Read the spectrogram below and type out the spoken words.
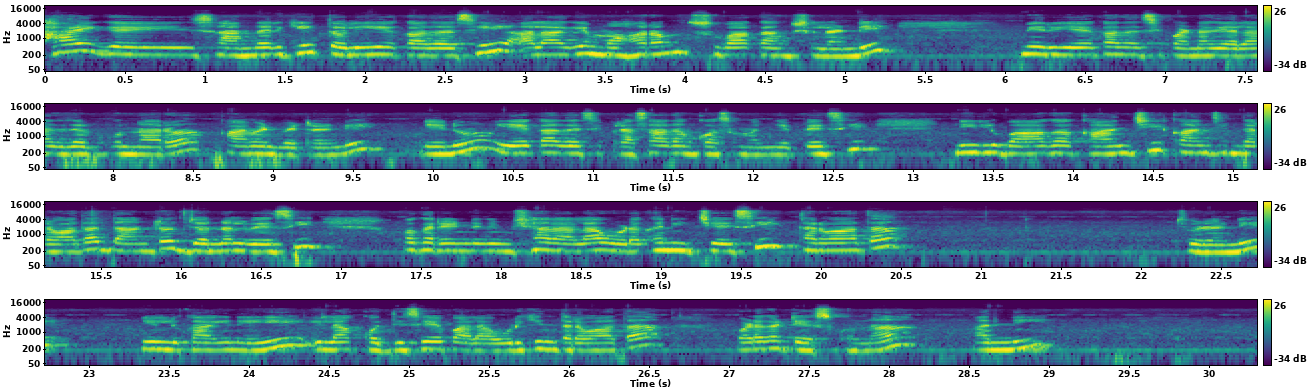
Hi guys అందరికీ తొలి ఏకాదశి అలాగే మొహరం శుభాకాంక్షలు అండి మీరు ఏకాదశి పండగ ఎలా జరుపుకున్నారో కామెంట్ పెట్టండి. నేను ఏకాదశి ప్రసాదం కోసం అని చెప్పేసి నీళ్ళు బాగా కాంచి కాంచిన తర్వాత దాంట్లో జొన్నలు వేసి ఒక రెండు నిమిషాలు అలా ఉడకనిచ్చేసి తర్వాత చూడండి నీళ్ళు కాగినాయి. ఇలా కొద్దిసేపు అలా ఉడికిన తర్వాత వడగట్టేసుకున్న అన్నీ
